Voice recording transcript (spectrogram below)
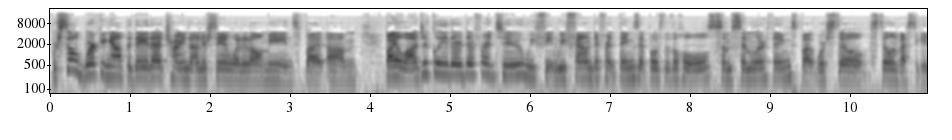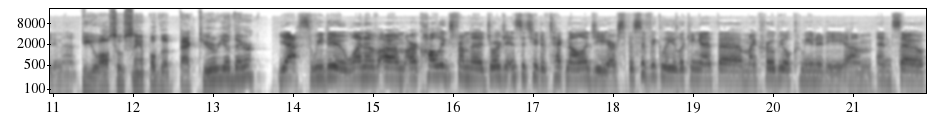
we're still working out the data, trying to understand what it all means. But um, Biologically, they're different too. We f- we found different things at both of the holes, some similar things, but we're still still investigating that. Do you also sample the bacteria there? Yes, we do. One of um, our colleagues from the Georgia Institute of Technology are specifically looking at the microbial community, um, and so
